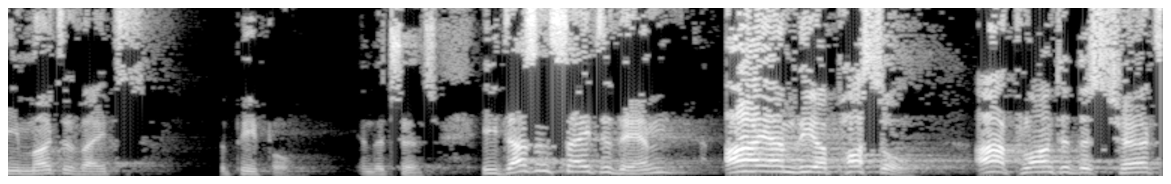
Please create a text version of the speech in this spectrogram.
he motivates the people in the church. He doesn't say to them, I am the apostle. I planted this church.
